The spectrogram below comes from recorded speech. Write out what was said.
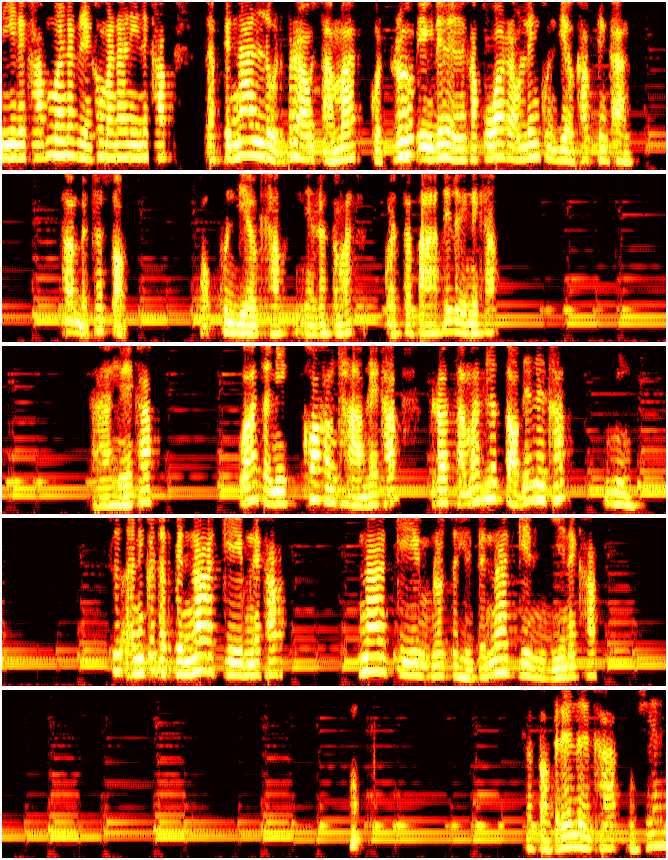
นี้นะครับ เมื่อนักเรียนเข้ามาหน้านี้นะครับ จะเป็นหน้าโหลดเราสามารถกดเริ่มเองได้เลยนะครับ เพราะว่าเราเล่นคนเดียวครับเป็นการทำแบบทดสอบของคนเดียวครับ เนี่ยเราสามารถกดสตาร์ทได้เลยนะครับอ่าเห็นไหมครับ ว่าจะมีข้อคำถามนะครับ เราสามารถเลือกตอบได้เลยครับนี่ซึ่งอันนี้ก็จะเป็นหน้าเกมนะครับ หน้าเกมเราจะเห็นเป็นหน้าเกมอย่างนี้นะครับจะตอบไปได้เลยครับ อย่างเช่น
